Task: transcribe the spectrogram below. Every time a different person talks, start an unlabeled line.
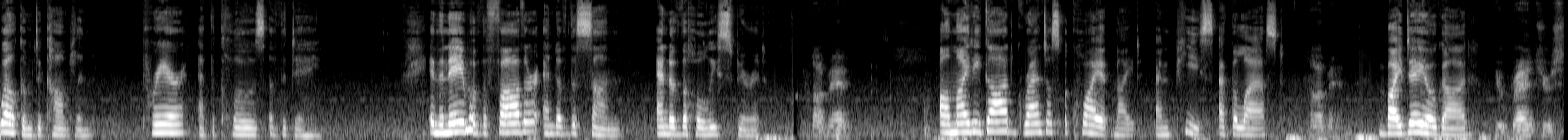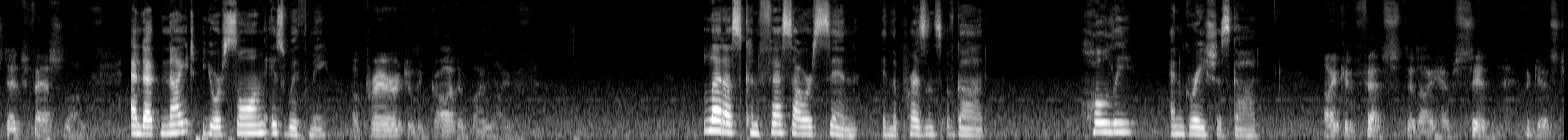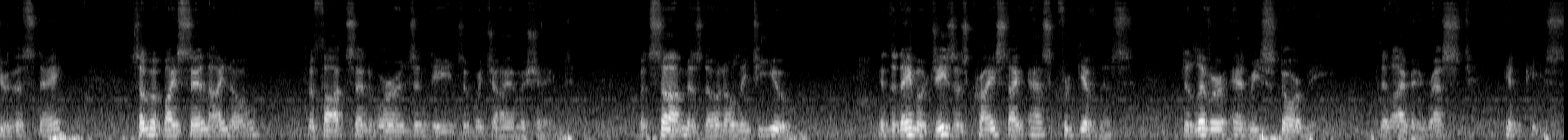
Welcome to Compline, prayer at the close of the day. In the name of the Father, and of the Son, and of the Holy Spirit.
Amen.
Almighty God, grant us a quiet night and peace at the last.
Amen.
By day, O God,
You grant your steadfast love,
and at night your song is with me.
a prayer to the God of my life.
Let us confess our sin in the presence of God. Holy and gracious God,
I confess that I have sinned against you this day. Some of my sin I know, the thoughts and words and deeds of which I am ashamed, but some is known only to you. In the name of Jesus Christ, I ask forgiveness. Deliver and restore me, that I may rest in peace.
